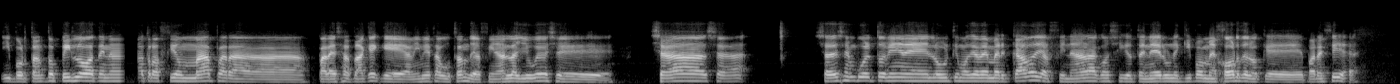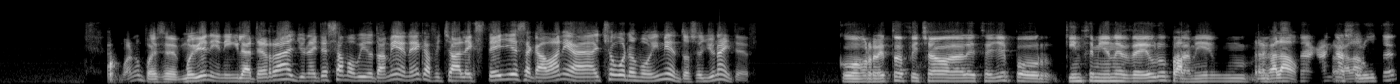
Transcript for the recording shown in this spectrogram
Y por tanto, Pirlo va a tener otra opción más para, para ese ataque que a mí me está gustando. Y al final la Juve se, se, ha, se, ha, se ha desenvuelto bien en los últimos días de mercado y al final ha conseguido tener un equipo mejor de lo que parecía. Bueno, pues eh, muy bien. Y en Inglaterra el United se ha movido también, ¿eh? Que ha fichado a Alex Telles, a Cavani, ha hecho buenos movimientos el United. Correcto, ha fichado a Alex Telles por 15 millones de euros. Para mí es un, Regalado, una ganga regalado. absoluta.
